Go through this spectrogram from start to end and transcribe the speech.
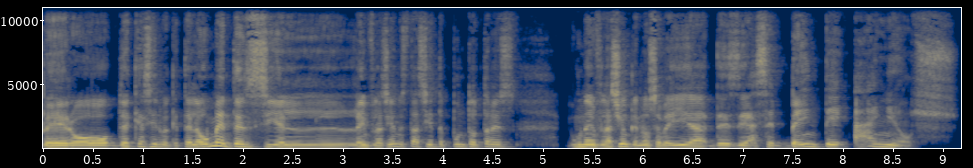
pero ¿de qué sirve que te la aumenten si la inflación está a 7.3? Una inflación que no se veía desde hace 20 años.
